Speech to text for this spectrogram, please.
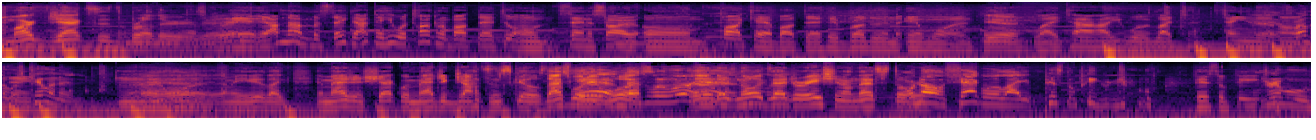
Mhm. Mark Jackson's brother. That's right? crazy. And, and I'm not mistaken. I think he was talking about that too on Santa Star um podcast about that his brother in the And1, Yeah. like how how he would like t- change the His um, brother was game. killing it. Mhm. Yeah, I mean, he was like, imagine Shaq with Magic Johnson skills. That's what Yeah, it was. that's what it was, There- yeah. There's no exaggeration on that story. Oh no, Shaq was like pistol P dribble, Pistol P. dribble.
